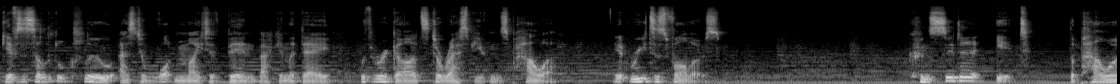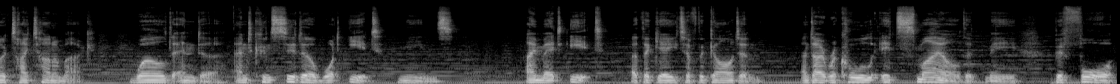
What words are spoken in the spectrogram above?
gives us a little clue as to what might have been back in the day with regards to Rasputin's power. It reads as follows Consider it, the power Titanomach, world ender, and consider what it means. I met it at the gate of the garden, and I recall it smiled at me before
